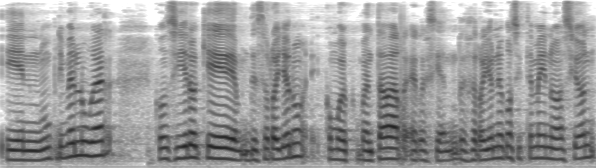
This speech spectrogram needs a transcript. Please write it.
En un primer lugar, considero que desarrollar, como comentaba recién, desarrollar un ecosistema de innovación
